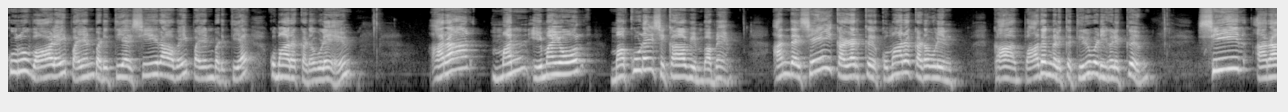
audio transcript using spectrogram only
குருவாளை பயன்படுத்திய ஷீராவை பயன்படுத்திய குமார கடவுளே அரார் மண் இமையோர் மகுட சிகாவிம்பமே அந்த சேய் கழற்கு குமார கடவுளின் கா பாதங்களுக்கு திருவடிகளுக்கு சீர் அரா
